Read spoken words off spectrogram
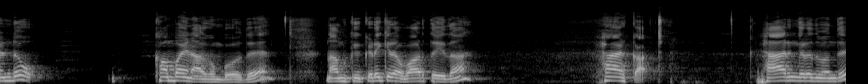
ரெண்டும் கம்பைன் ஆகும்போது நமக்கு கிடைக்கிற வார்த்தை தான் ஹேர் கட் ஹேருங்கிறது வந்து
